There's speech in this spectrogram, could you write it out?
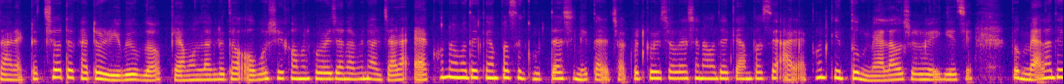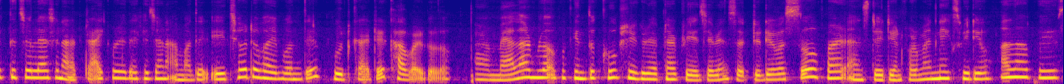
তার একটা ছোটখাটো রিভিউ ব্লগ কেমন লাগল তা অবশ্যই কমেন্ট করে জানাবেন। আর যারা এখন আমাদের ক্যাম্পাসে ঘুরতে আসেনি, তারা ছটফট করে চলে আসেন আমাদের ক্যাম্পাসে আর এখন কিন্তু মেলাও শুরু হয়ে গিয়েছে। তো মেলা মেলা দেখতে চলে আসেন আর ট্রাই করে দেখে যান আমাদের এই ছোট ভাই বোনদের ফুড কার্টের খাবারগুলো। আর মেলার ব্লগও কিন্তু খুব শীঘ্রই আপনার পেয়ে যাবেন। So today was so far and state in for my next video আল্লাহ হাফিজ।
